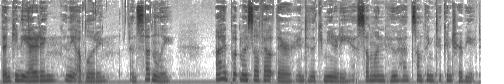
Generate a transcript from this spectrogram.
Then came the editing and the uploading, and suddenly, I had put myself out there into the community as someone who had something to contribute.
